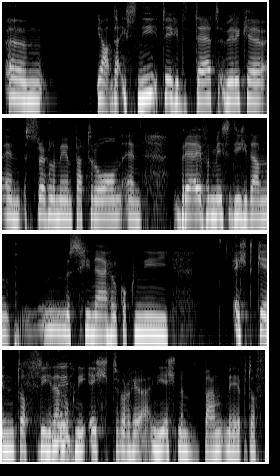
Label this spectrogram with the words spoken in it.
ehm ja, dat is niet tegen de tijd werken en struggelen met een patroon en breien voor mensen die je dan misschien eigenlijk ook niet echt kent of die je dan Nee. ook niet echt, waar je niet echt een band mee hebt. Of,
